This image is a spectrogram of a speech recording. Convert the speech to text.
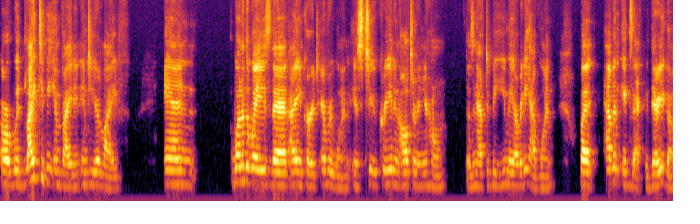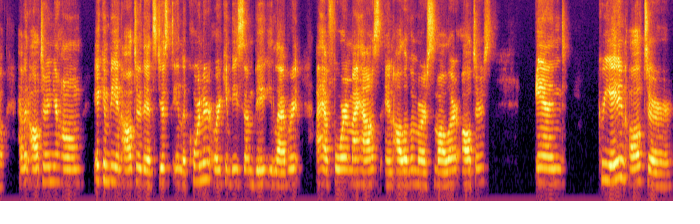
or would like to be invited into your life. And one of the ways that I encourage everyone is to create an altar in your home. Doesn't have to be, you may already have one, but have an, exactly, there you go. Have an altar in your home it can be an altar that's just in the corner, or it can be some big elaborate. I have four in my house, and all of them are smaller altars. And create an altar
